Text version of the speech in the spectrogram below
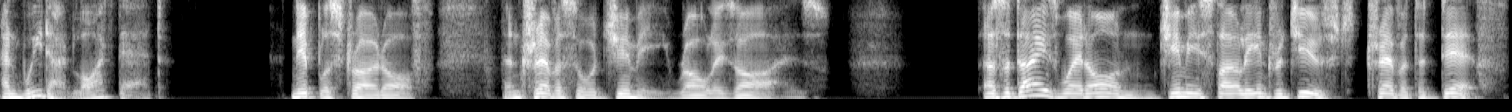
and we don't like that. Nippler strode off, and Trevor saw Jimmy roll his eyes. As the days went on, Jimmy slowly introduced Trevor to death.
